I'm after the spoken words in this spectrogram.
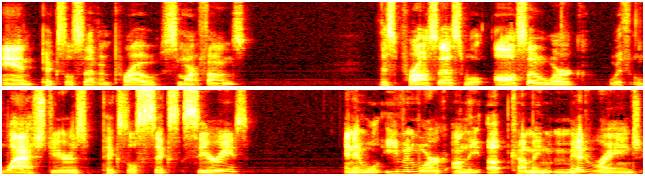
and Pixel 7 Pro smartphones. This process will also work with last year's Pixel 6 series and it will even work on the upcoming mid-range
